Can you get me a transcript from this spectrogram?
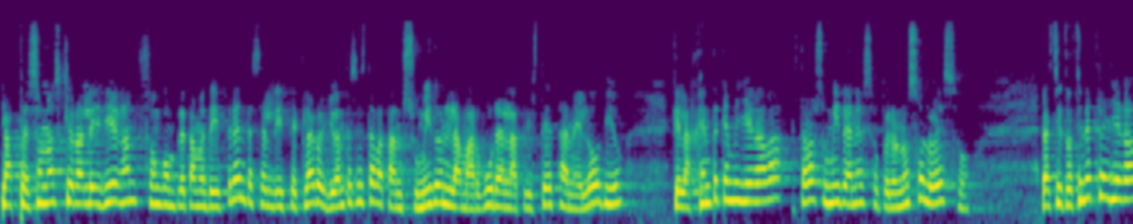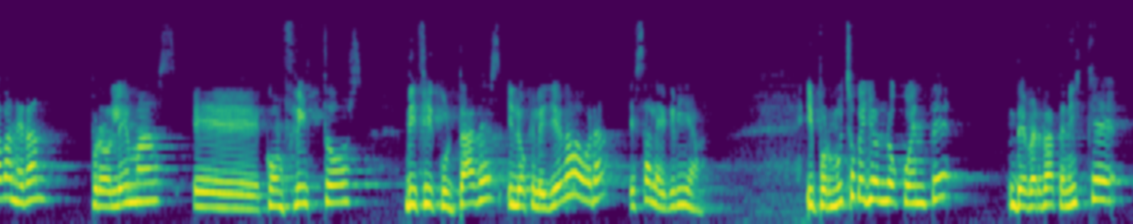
Las personas que ahora le llegan son completamente diferentes. Él dice, claro, yo antes estaba tan sumido en la amargura, en la tristeza, en el odio, que la gente que me llegaba estaba sumida en eso, pero no solo eso. Las situaciones que le llegaban eran problemas, eh, conflictos, dificultades, y lo que le llega ahora es alegría. Y por mucho que yo os lo cuente, de verdad tenéis que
